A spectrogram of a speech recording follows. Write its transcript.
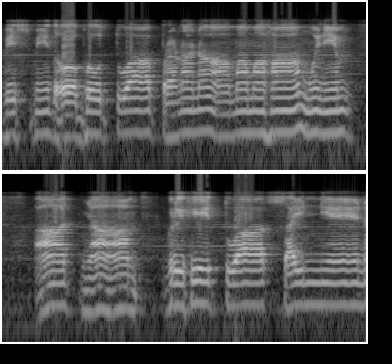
विस्मितो भूत्वा प्रणनाममहामुनिम् आज्ञां गृहीत्वा सैन्येन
